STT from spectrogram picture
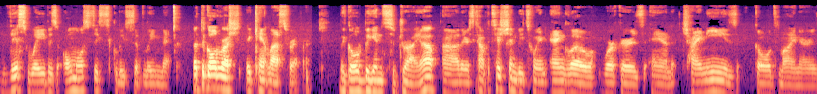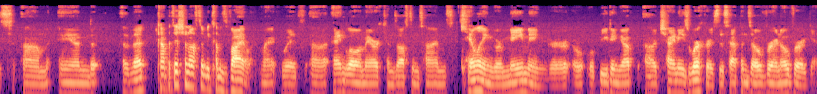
this wave is almost exclusively men. But the gold rush, it can't last forever. The gold begins to dry up. Uh, there's competition between Anglo workers and Chinese gold miners. Um, and that competition often becomes violent, right? With uh, Anglo-Americans oftentimes killing or maiming or, or, or beating up uh, Chinese workers. This happens over and over again.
